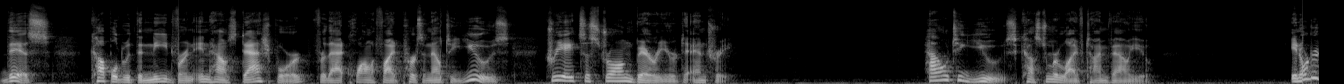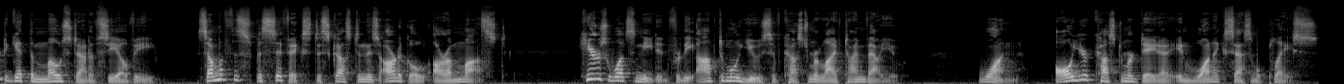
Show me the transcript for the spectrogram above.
This, coupled with the need for an in house dashboard for that qualified personnel to use, creates a strong barrier to entry. How to use customer lifetime value. In order to get the most out of CLV, some of the specifics discussed in this article are a must. Here's what's needed for the optimal use of customer lifetime value 1. All your customer data in one accessible place.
